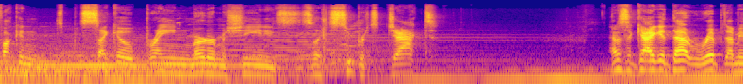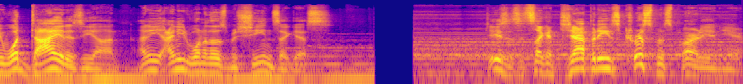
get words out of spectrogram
fucking psycho brain murder machine. He's, he's like super jacked. How does a guy get that ripped? I mean, what diet is he on? I need I need one of those machines, I guess. Jesus, it's like a Japanese Christmas party in here.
